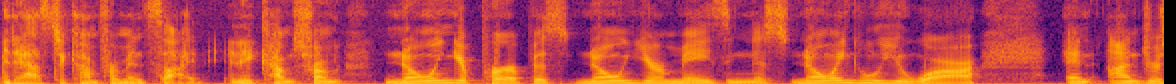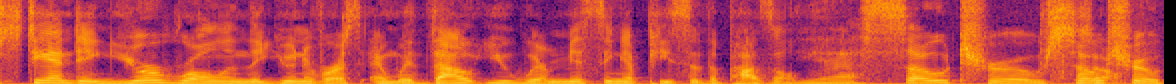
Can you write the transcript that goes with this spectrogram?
It has to come from inside. And it comes from knowing your purpose, knowing your amazingness, knowing who you are, and understanding your role in the universe. And without you, we're missing a piece of the puzzle. Yes, so true, so, So. true.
